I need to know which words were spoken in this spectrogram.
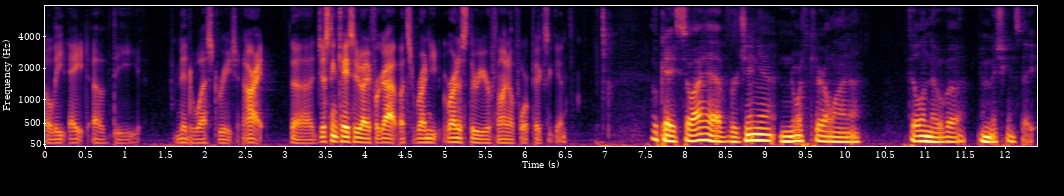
Elite Eight of the Midwest region. All right, uh, just in case anybody forgot, let's run you, run us through your final four picks again. Okay, so I have Virginia, North Carolina, Villanova, and Michigan State.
